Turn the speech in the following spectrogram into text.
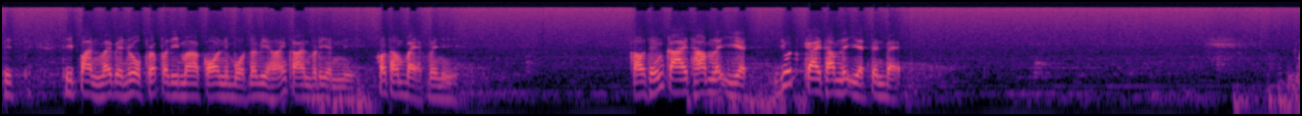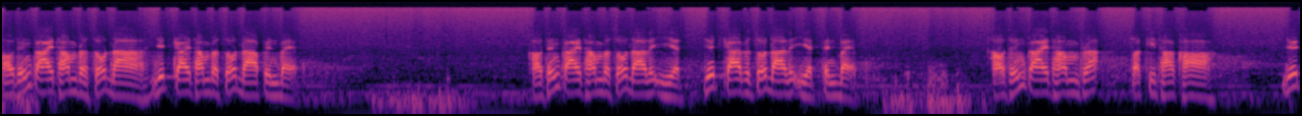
ที่ที่ปั้นไว้เป็นรูปพระปฏิมากรในบทนวิหารการเรียนนี่เขาทำแบบไว้นี่เข้าถึงกายธรรมละเอียด ยึดกายธรรมละเอียดเป็นแบบเข้าถึงกายธรรมประโสดา ยึดกายธรรมประโสดาเป็นแบบเข้าถึงกายธรรมประโสดาละเอียด ยึดกายประโสดาละเอียดเป็นแบบ เขาถึงกายธรรมพระสกิทาคา ยึด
